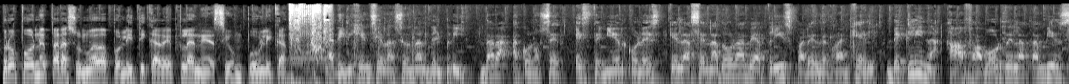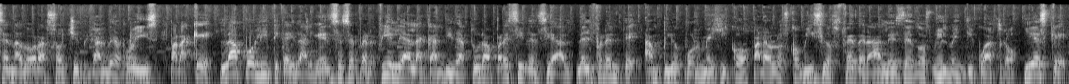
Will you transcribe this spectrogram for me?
propone para su nueva política de planeación pública. La dirigencia nacional del PRI dará a conocer este miércoles que la senadora Beatriz Paredes Rangel declina a favor de la también senadora Xochitl Galvez Ruiz para que la política hidalguense se perfile a la candidatura presidencial del Frente Amplio por México para los comicios federales de 2024. Y es que,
